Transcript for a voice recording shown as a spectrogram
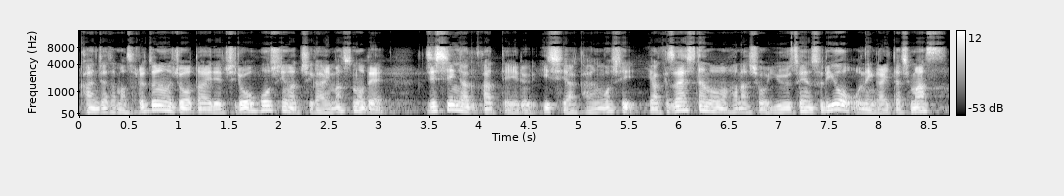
患者様それぞれの状態で治療方針は違いますので、自身がかかっている医師や看護師、薬剤師などの話を優先するようお願いいたします。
